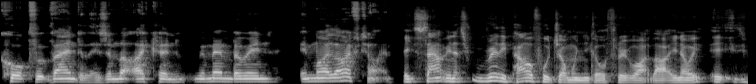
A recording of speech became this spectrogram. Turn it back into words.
corporate vandalism that I can remember in in my lifetime. It sounds, and it's really powerful, John, when you go through it like that. You know, it, it,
